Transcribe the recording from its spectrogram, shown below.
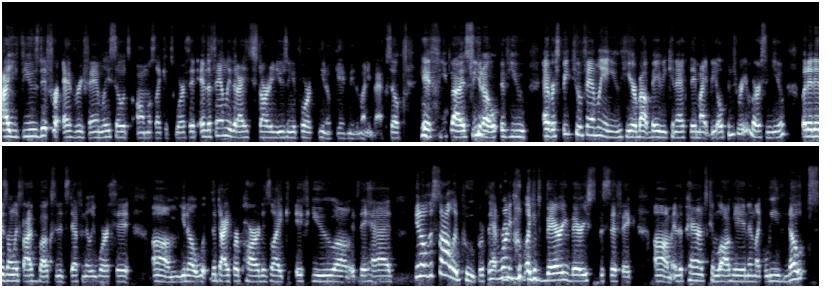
I've used it for every family, so it's almost like it's worth it. And the family that I started using it for, you know, gave me the money back. So if you guys, you know, if you ever speak to a family and you hear about Baby Connect, they might be open to reimbursing you, but it is only five bucks and it's definitely worth it. Um, you know, the diaper part is like if you, um, if they had, you know, the solid poop or if they had runny poop, like it's very, very specific. Um, and the parents can log in and like leave notes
